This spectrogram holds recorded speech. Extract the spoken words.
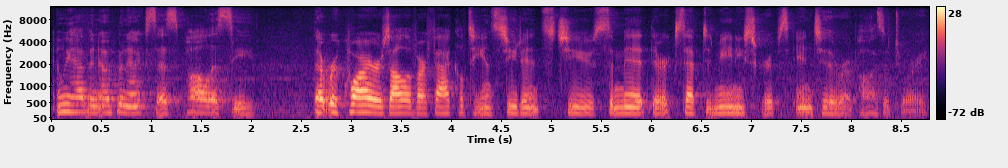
And we have an open access policy that requires all of our faculty and students to submit their accepted manuscripts into the repository.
